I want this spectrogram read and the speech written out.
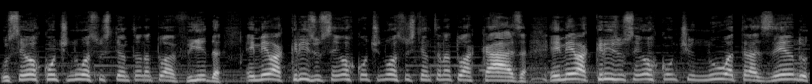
o Senhor continua sustentando a tua vida. Em meio à crise, o Senhor continua sustentando a tua casa. Em meio à crise, o Senhor continua trazendo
